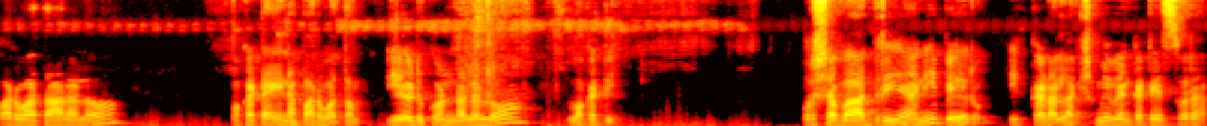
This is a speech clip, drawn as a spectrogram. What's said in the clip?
పర్వతాలలో ఒకటైన పర్వతం ఏడు కొండలలో ఒకటి. వృషభాద్రి అని పేరు. ఇక్కడ లక్ష్మీ వెంకటేశ్వర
